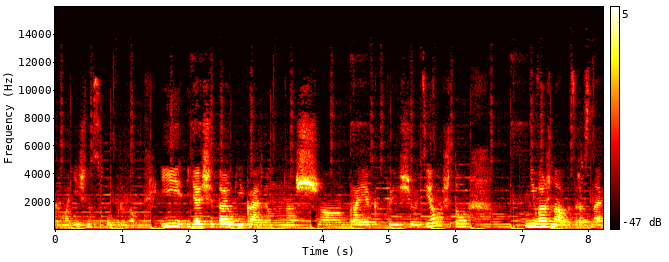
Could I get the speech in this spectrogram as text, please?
гармонично с образом. И я считаю уникальным наш а, проект еще тем, что не важна возрастная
